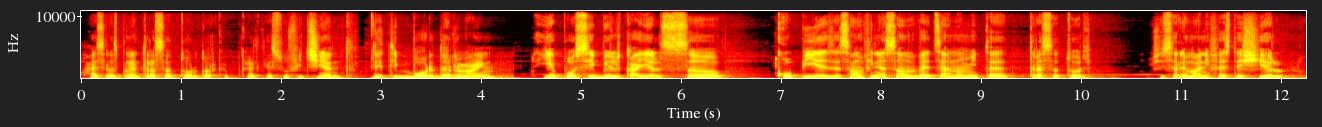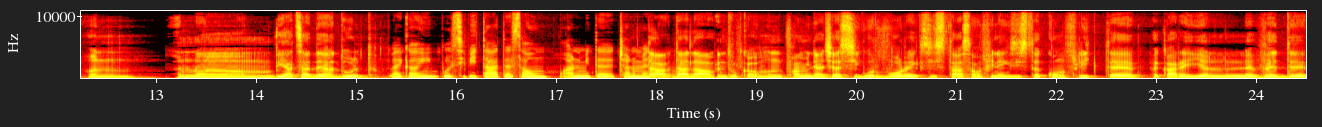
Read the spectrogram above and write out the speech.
hai să le spunem, trăsături, doar că cred că e suficient, de tip borderline. E posibil ca el să copieze sau în fine să învețe anumite trăsături și să le manifeste și el în în uh, viața de adult. Adică impulsivitate sau anumite, ce anume? Da, da, da, pentru că în familia aceea sigur vor exista sau în fine există conflicte pe care el le vede,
